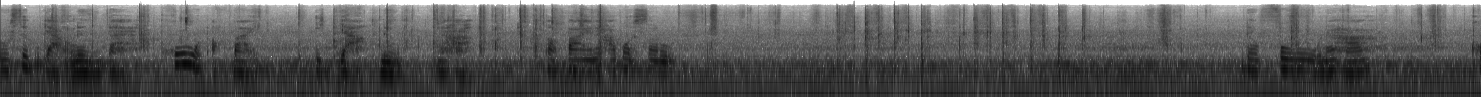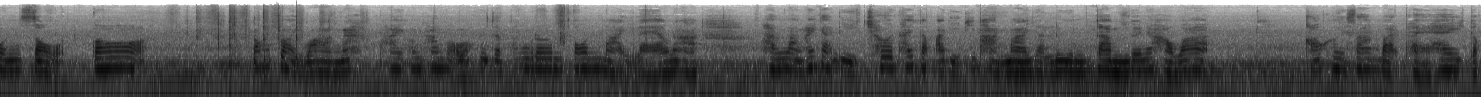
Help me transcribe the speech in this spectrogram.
รู้สึกอย่างหนึ่งแต่ พูดออกไปอีกอย่างหนึ่งนะคะ ต่อไปนะคะบทสรุป The Fool นะคะ คนโสดก็ต้องปล่อยวางนะไพ่ค่อนข้างบอกว่าคุณจะต้องเริ่มต้นใหม่แล้วนะคะหันหลังให้กับอดีตเชิดให้กับอดีตที่ผ่านมาอย่าลืมจำด้วยนะคะว่า เขาเคยสร้างบาดแผลให้กับ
